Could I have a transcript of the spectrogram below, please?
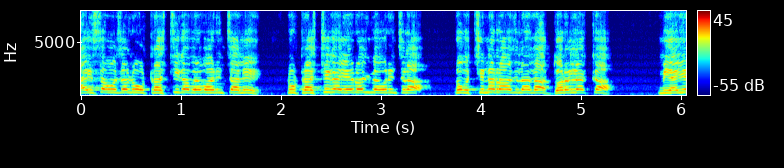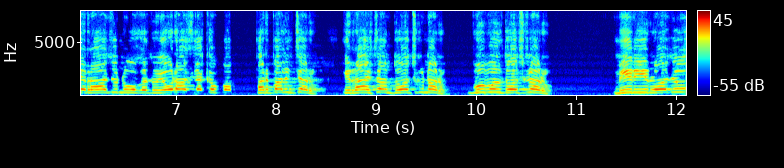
ఐదు సంవత్సరాలు నువ్వు ట్రస్టీగా వ్యవహరించాలి. నువ్వు ట్రస్టీగా ఏ రోజు వ్యవహరించలా? నువ్వు ఒక చిన్న రాజులాగా దొర లెక్క. మీ అయ్య రాజు నువ్వు ఒక యువరాజు లెక్క పరిపాలించారు. ఈ రాష్ట్రాన్ని దోచుకున్నారు. భూములు దోచుకున్నారు. మీరు ఈ రోజు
